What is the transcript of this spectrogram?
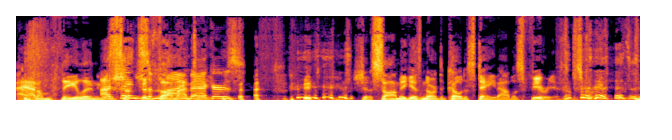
Adam Thielen. I seen Should- some linebackers. Should have saw me against North Dakota State. I was furious. I was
